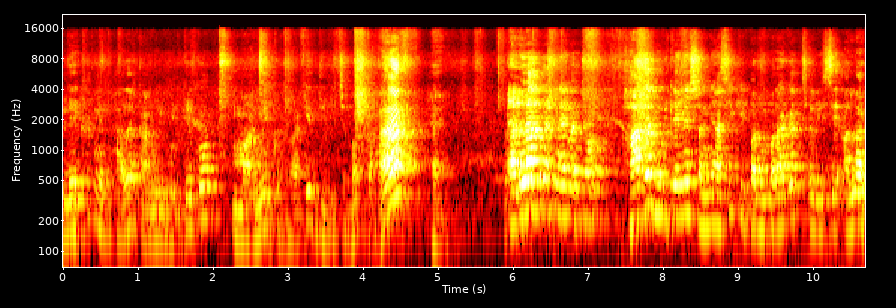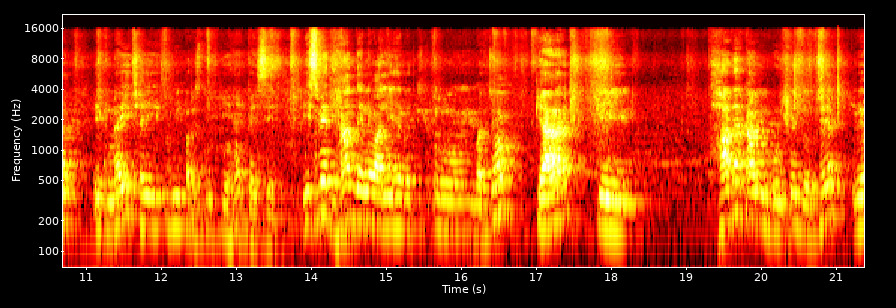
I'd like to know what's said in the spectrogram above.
लेखक ने फादर कामिल बुलके को मानवीय करुणा की दिव्य चमक कहा है। अगला प्रश्न है बच्चों फादर बुलके ने सन्यासी की परंपरागत छवि से अलग एक नई छवि प्रस्तुत की है कैसे? इसमें ध्यान देने वाली है बच्चों, क्या कि फादर कामिल बुलके जो थे, वे,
